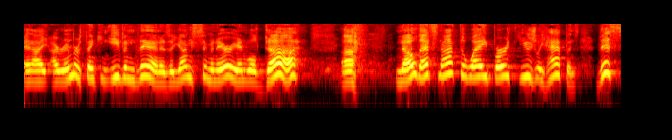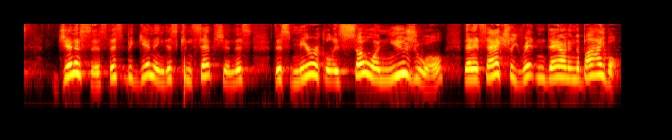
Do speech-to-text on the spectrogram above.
and I, I remember thinking, even then, as a young seminarian, well, duh. Uh, no, that's not the way birth usually happens. This Genesis, this beginning, this conception, this, this miracle is so unusual that it's actually written down in the Bible.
